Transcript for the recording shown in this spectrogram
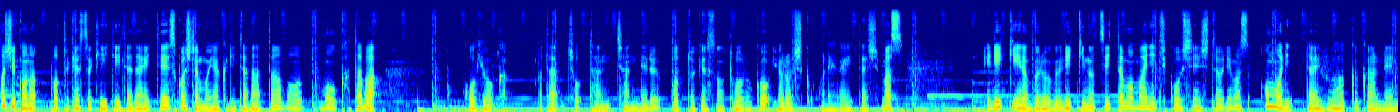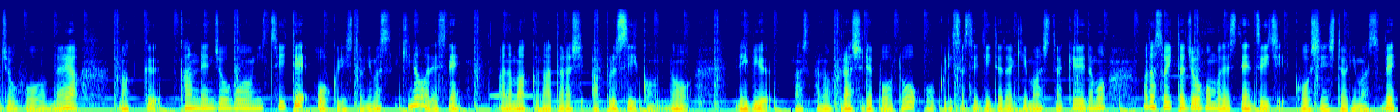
もしこのポッドキャスト聞いていただいて少しでも役に立ったと思う方は、高評価、またチャンネル、ポッドキャストの登録をよろしくお願いいたします。リッキーのブログ、リッキーのツイッターも毎日更新しております。主にライフハック関連情報や Mac 関連情報についてお送りしております。昨日はですね、あの Mac の新しい Apple Silicon のレビュー、あのフラッシュレポートをお送りさせていただきましたけれども、またそういった情報もですね、随時更新しておりますので、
